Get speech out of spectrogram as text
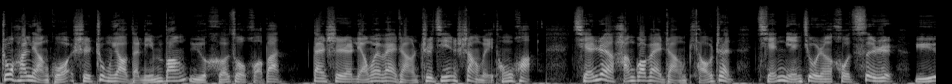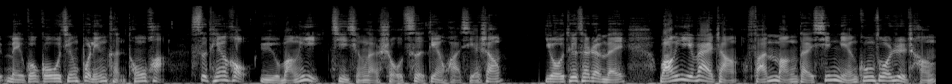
中韩两国是重要的邻邦与合作伙伴。但是两位外长至今尚未通话。前任韩国外长朴振前年就任后次日与美国国务卿布林肯通话，四天后与王毅进行了首次电话协商。有推测认为，王毅外长繁忙的新年工作日程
